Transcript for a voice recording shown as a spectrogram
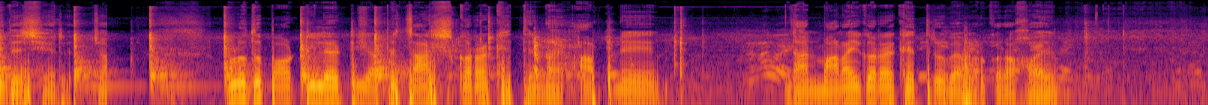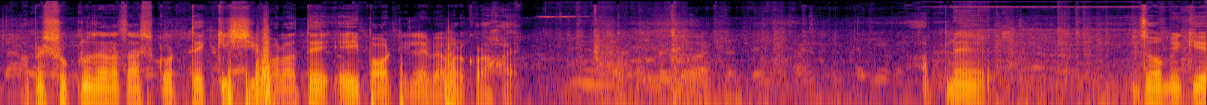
এদেশের মূলত পাওয়ার টিলারটি আপনি চাষ করার ক্ষেত্রে নয়, আপনি ধান মারাই করার ক্ষেত্রেও ব্যবহার করা হয়। আপনি শুকনো জায়গা চাষ করতে কৃষি ফলাতে এই পাওয়ার টিলার ব্যবহার করা হয়। আপনি জমিকে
